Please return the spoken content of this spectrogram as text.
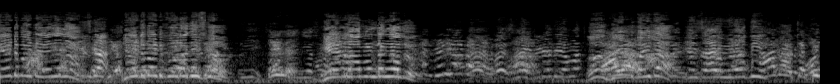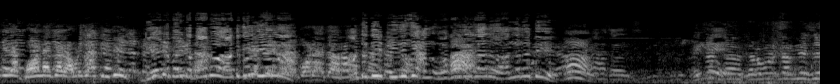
గేట్ బయట ఏదైనా గేట్ బయట ఫోటో తీసుకో గేట్ రాకుండా కాదు గేట్ బయట గేట్ బయట బాబు అటుకుని అటు తీసి ఒకటి కాదు गड़बड़ करने से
